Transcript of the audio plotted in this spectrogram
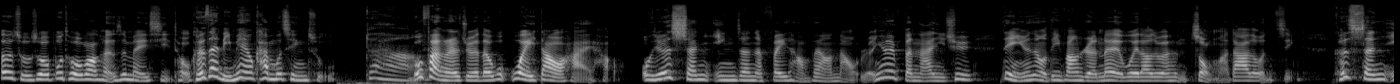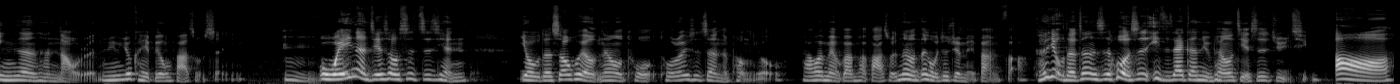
二厨说不脱帽可能是没洗头，可是在里面又看不清楚。对啊，我反而觉得味道还好。我觉得声音真的非常非常恼人，因为本来你去电影院那种地方，人类的味道就会很重嘛，大家都很近。可是声音真的很恼人，明明就可以不用发出声音。嗯，我唯一能接受是之前有的时候会有那种驼驼瑞氏症的朋友，他会没有办法发出，那那个我就觉得没办法。可是有的真的是，或者是一直在跟女朋友解释剧情哦，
